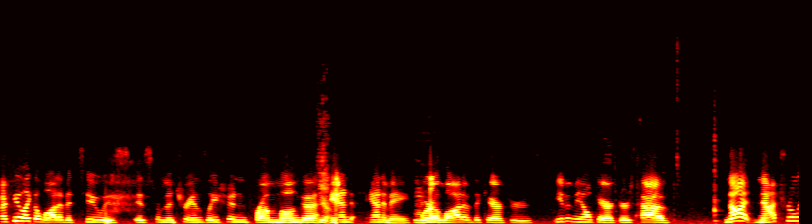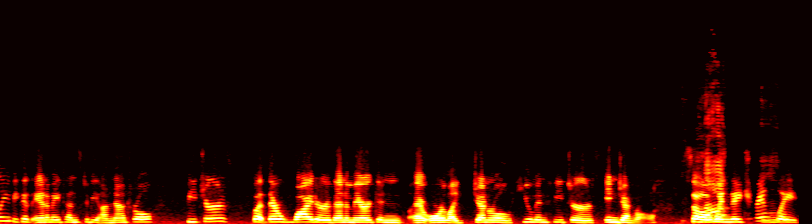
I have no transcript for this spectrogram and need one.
I feel like a lot of it too is is from the translation from manga Yeah. and anime, where Mhm. a lot of the characters, even male characters, have not naturally because anime tends to be unnatural features, but they're wider than American uh, or like general human features in general. So Not- when they translate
